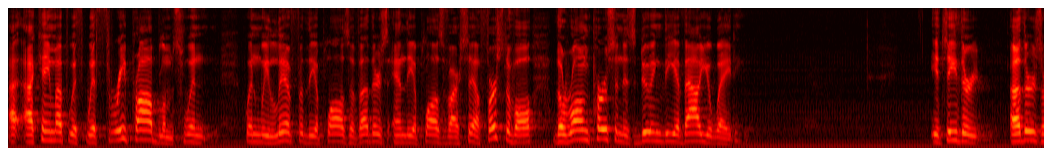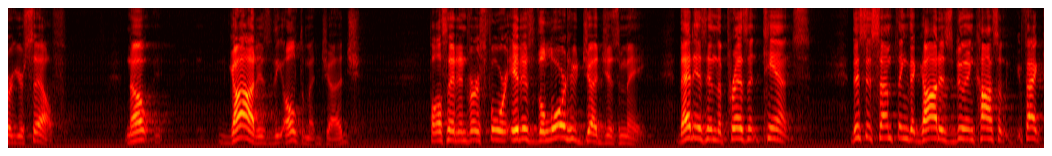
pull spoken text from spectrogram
I, I came up with, with three problems when, when we live for the applause of others and the applause of ourselves. First of all, the wrong person is doing the evaluating. It's either others or yourself. No, God is the ultimate judge. Paul said in verse 4, It is the Lord who judges me. That is in the present tense. This is something that God is doing constantly. In fact,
